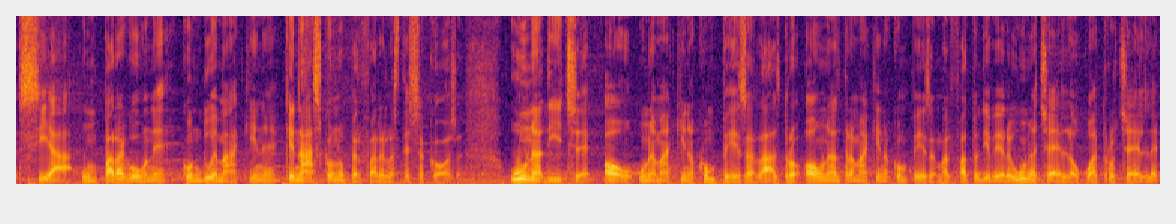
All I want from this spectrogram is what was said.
si ha un paragone con due macchine che nascono per fare la stessa cosa. Una dice ho una macchina compesa, l'altro ho un'altra macchina compesa, ma il fatto di avere una cella o quattro celle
